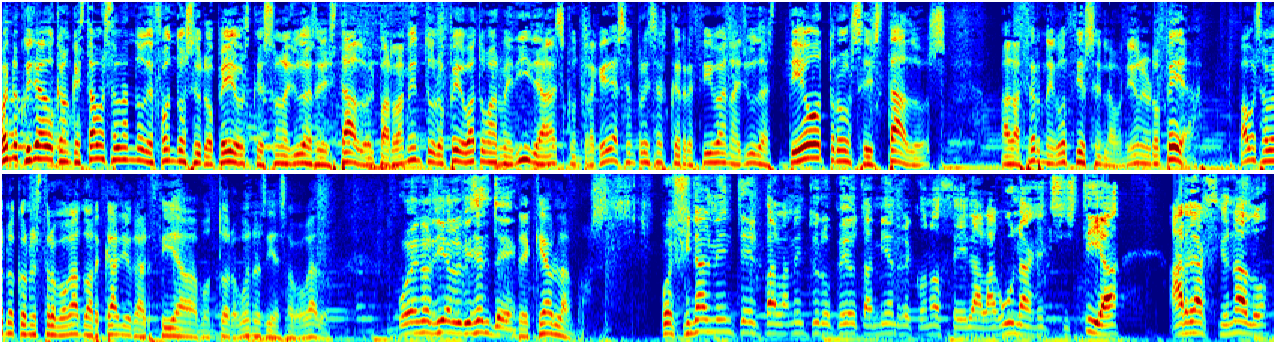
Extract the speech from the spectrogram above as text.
Bueno, cuidado que aunque estamos hablando de fondos europeos, que son ayudas del Estado, el Parlamento Europeo va a tomar medidas contra aquellas empresas que reciban ayudas de otros estados al hacer negocios en la Unión Europea. Vamos a verlo con nuestro abogado Arcadio García Montoro. Buenos días, abogado. Buenos días, Luis Vicente. ¿De qué hablamos? Pues finalmente el Parlamento Europeo también reconoce la laguna que existía, ha reaccionado.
